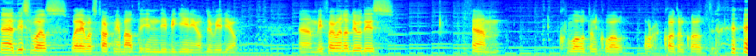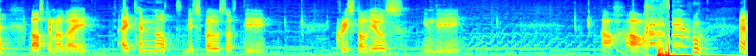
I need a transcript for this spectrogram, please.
uh, this was what I was talking about in the beginning of the video. Um, if I want to do this um, quote unquote or quote unquote buster mode, I I cannot dispose of the crystal Joes in the oh oh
